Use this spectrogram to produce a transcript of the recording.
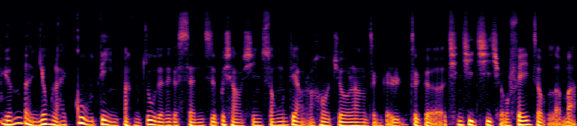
原本用来固定绑住的那个绳子。不小心松掉，然后就让整个这个氢气气球飞走了嘛。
